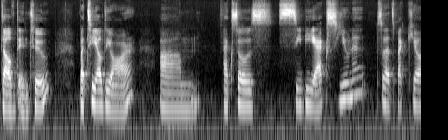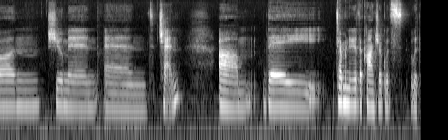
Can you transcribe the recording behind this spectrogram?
delved into, but TLDR, um, EXO's CBX unit, so that's Baekhyun, Xiumin, and Chen. Um, they terminated the contract with with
